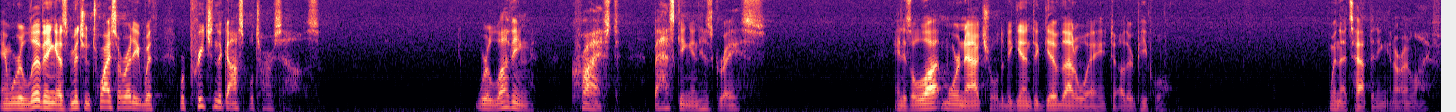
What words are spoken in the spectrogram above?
And we're living, as mentioned twice already, with we're preaching the gospel to ourselves we're loving Christ, basking in His grace. And it's a lot more natural to begin to give that away to other people when that's happening in our own life.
